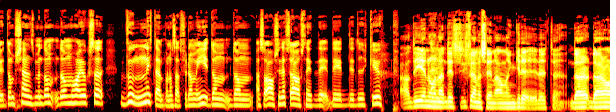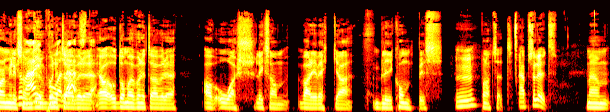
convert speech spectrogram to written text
ju, de känns, men de, de har ju också vunnit den på något sätt för de är ju- de, de, alltså avsnitt efter avsnitt, det, det, det dyker ju upp. Ja det är nog, en, det skulle jag ändå säga en annan grej lite. Där, där har de ju liksom De vunnit över det, ja och de har vunnit över det av års, liksom varje vecka bli kompis Mm, på något sätt. absolut. Men,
